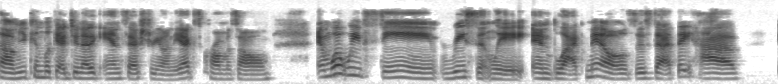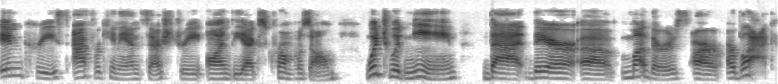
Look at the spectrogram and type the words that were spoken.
Um, you can look at genetic ancestry on the X chromosome. And what we've seen recently in black males is that they have increased African ancestry on the X chromosome, which would mean that their uh, mothers are, are black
